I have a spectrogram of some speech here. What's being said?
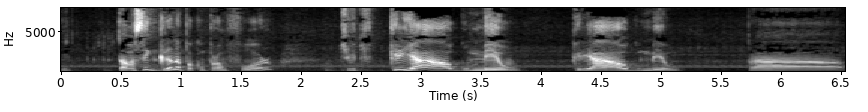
e, e tava sem grana para comprar um forno. Tive que criar algo meu, criar algo meu para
